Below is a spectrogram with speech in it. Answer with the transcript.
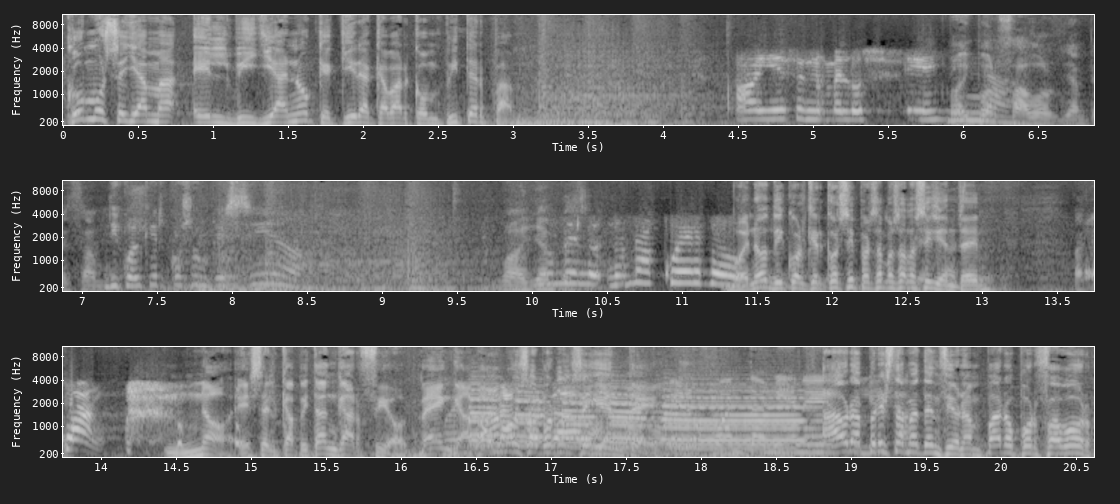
¿cómo se llama el villano que quiere acabar con Peter Pan? Ay, eso no me lo sé. Ay, por favor, ya empezamos. Di cualquier cosa aunque sea. Ay, ya No me, empezamos. lo- no me acuerdo. Bueno, di cualquier cosa y pasamos a la siguiente. Juan. No, es el Capitán Garfio. Venga, vamos a por la siguiente. Ahora préstame atención, Amparo, por favor.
